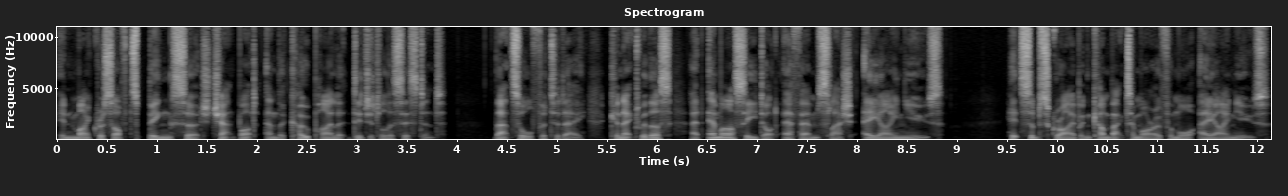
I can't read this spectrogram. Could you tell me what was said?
in Microsoft's Bing search chatbot and the Copilot digital assistant. That's all for today. Connect with us at mrc.fm/ai news. Hit subscribe and come back tomorrow for more AI news.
